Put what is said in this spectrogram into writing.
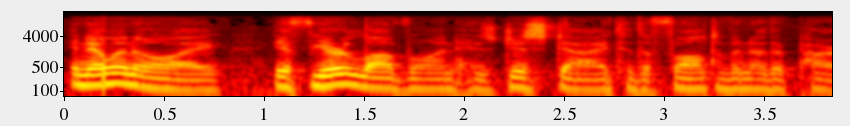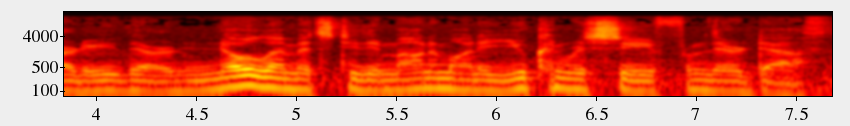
In Illinois, if your loved one has just died to the fault of another party, there are no limits to the amount of money you can receive from their death.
